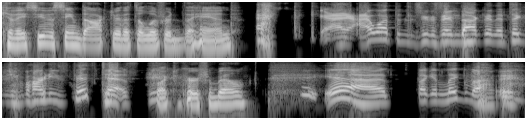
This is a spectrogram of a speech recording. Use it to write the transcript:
Can they see the same doctor that delivered the hand, I, I want them to see the same doctor that took Jeff Hardy's piss test. Dr. Kirschenbaum? Yeah, fucking Ligma.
